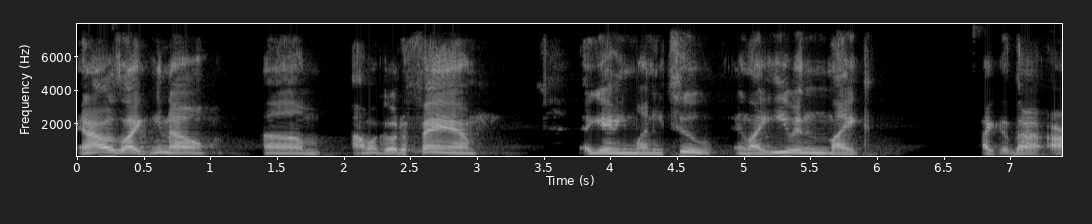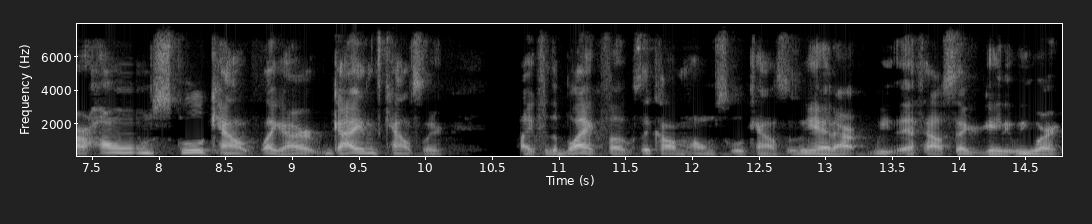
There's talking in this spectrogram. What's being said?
and I was like, you know, um, I'm gonna go to FAM. They gave me money too, and like even like like the, our home school count, like our guidance counselor, like for the black folks, they call them homeschool counselors. We had our, we, that's how segregated we were.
